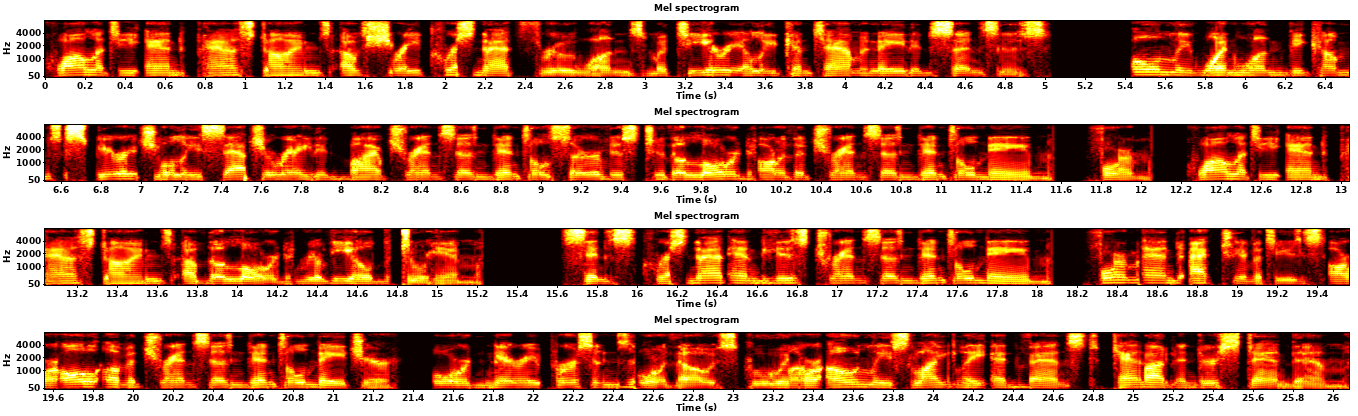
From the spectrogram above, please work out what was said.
quality, and pastimes of Sri Krishna through one's materially contaminated senses. Only when one becomes spiritually saturated by transcendental service to the Lord are the transcendental name, form, quality, and pastimes of the Lord revealed to him. Since Krishna and his transcendental name, form, and activities are all of a transcendental nature, ordinary persons or those who are only slightly advanced cannot understand them.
